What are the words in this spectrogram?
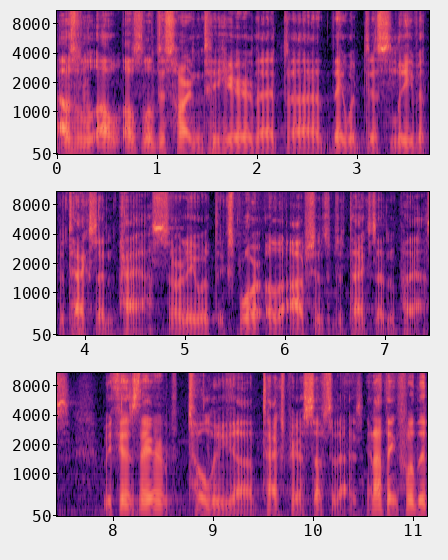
I was a little, I was a little disheartened to hear that uh, they would just leave if the tax doesn't pass, or they would explore other options if the tax doesn't pass because they're totally uh, taxpayer subsidized. And I think for the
